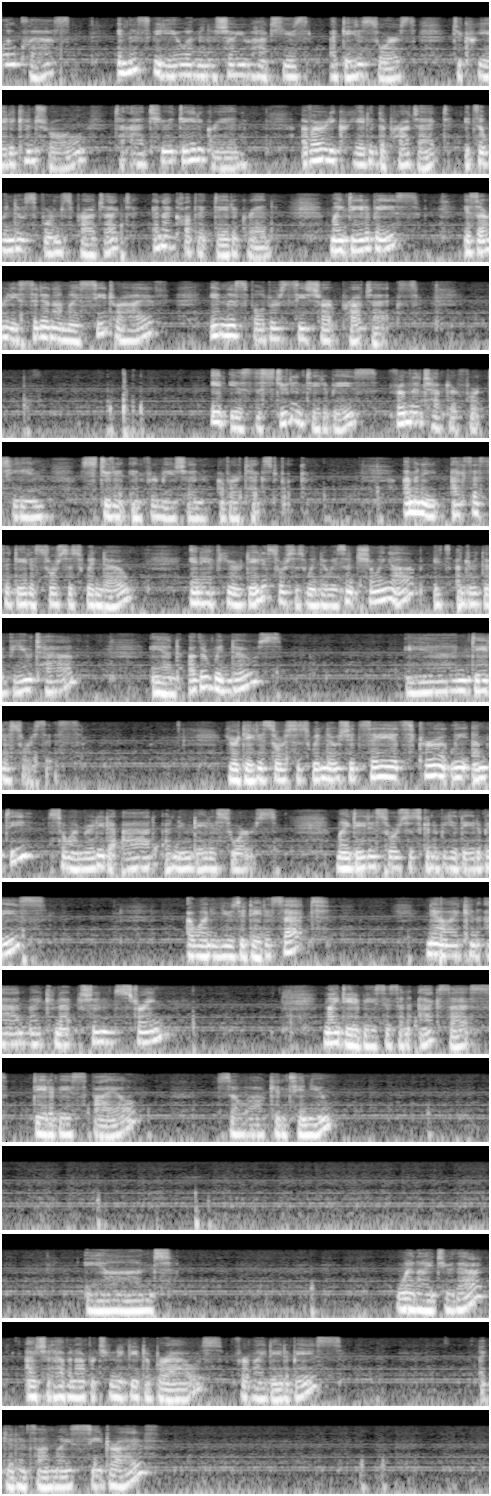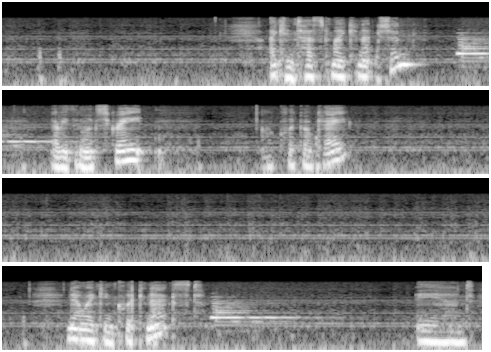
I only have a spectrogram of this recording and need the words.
Hello class. In this video I'm going to show you how to use a data source to create a control to add to a data grid. I've already created the project. It's a Windows Forms project and I called it Data Grid. My database is already sitting on my C drive in this folder C Sharp Projects. It is the student database from the Chapter 14 student information of our textbook. I'm going to access the data sources window. And if your data sources window isn't showing up, it's under the View tab and Other Windows and Data Sources. Your data sources window should say it's currently empty, so I'm ready to add a new data source. My data source is going to be a database. I want to use a data set. Now I can add my connection string. My database is an access database file, so I'll continue. And when I do that, I should have an opportunity to browse for my database. Again, it's on my C drive. I can test my connection. Everything looks great. I'll click OK. Now I can click Next. And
